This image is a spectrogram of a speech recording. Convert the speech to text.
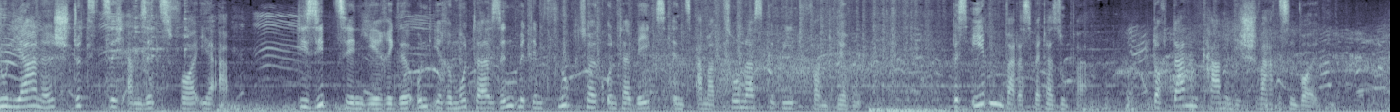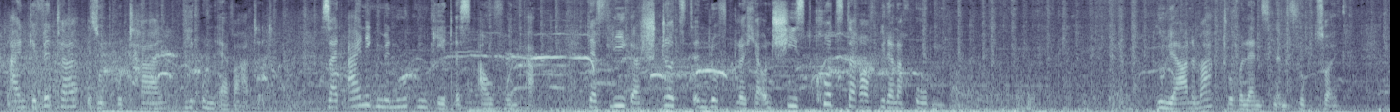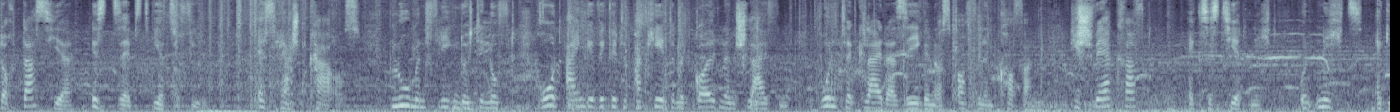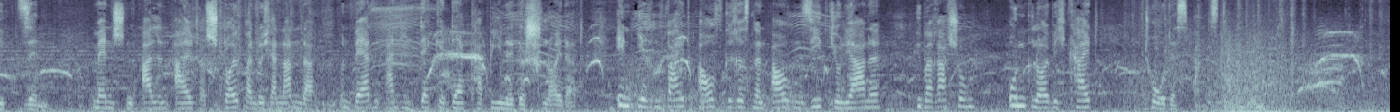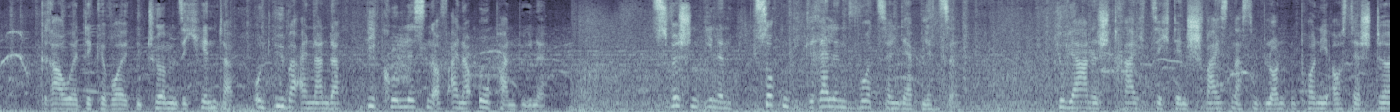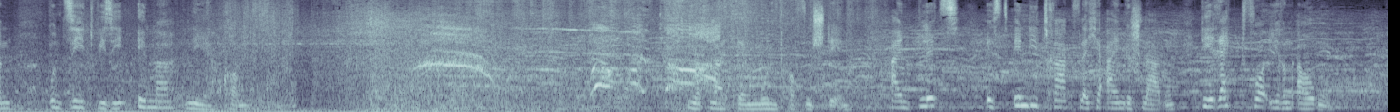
Juliane stützt sich am Sitz vor ihr ab. Die 17-Jährige und ihre Mutter sind mit dem Flugzeug unterwegs ins Amazonasgebiet von Peru. Bis eben war das Wetter super. Doch dann kamen die schwarzen Wolken. Ein Gewitter so brutal wie unerwartet. Seit einigen Minuten geht es auf und ab. Der Flieger stürzt in Luftlöcher und schießt kurz darauf wieder nach oben. Juliane mag Turbulenzen im Flugzeug. Doch das hier ist selbst ihr zu viel. Es herrscht Chaos. Blumen fliegen durch die Luft, rot eingewickelte Pakete mit goldenen Schleifen, bunte Kleider segeln aus offenen Koffern. Die Schwerkraft existiert nicht und nichts ergibt Sinn. Menschen allen Alters stolpern durcheinander und werden an die Decke der Kabine geschleudert. In ihren weit aufgerissenen Augen sieht Juliane Überraschung, Ungläubigkeit, Todesangst. Graue, dicke Wolken türmen sich hinter und übereinander wie Kulissen auf einer Opernbühne. Zwischen ihnen zucken die grellen Wurzeln der Blitze. Juliane streicht sich den schweißnassen blonden Pony aus der Stirn und sieht, wie sie immer näher kommen. Ihr bleibt der Mund offen stehen. Ein Blitz ist in die Tragfläche eingeschlagen, direkt vor ihren Augen.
